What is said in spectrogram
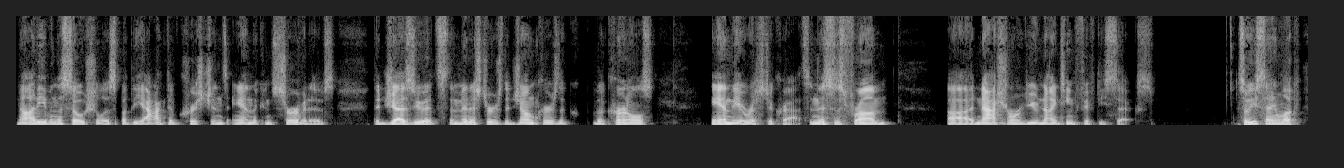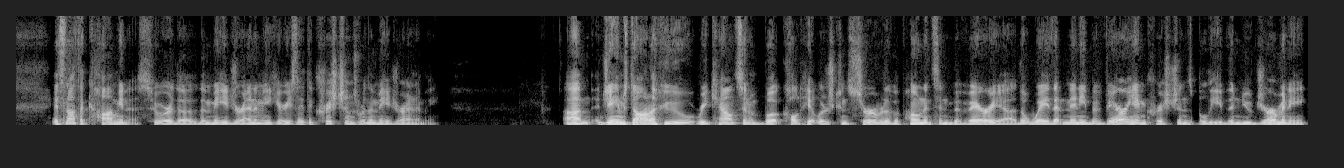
not even the socialists, but the active Christians and the conservatives, the Jesuits, the ministers, the Junkers, the, the colonels, and the aristocrats. And this is from uh, National Review 1956. So he's saying, look, it's not the communists who are the, the major enemy here. He's like, the Christians were the major enemy. Um, James Donohoe recounts in a book called Hitler's Conservative Opponents in Bavaria the way that many Bavarian Christians believed the new Germany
